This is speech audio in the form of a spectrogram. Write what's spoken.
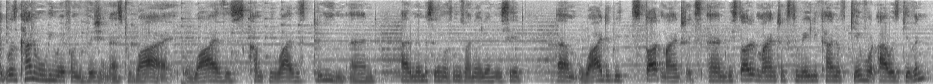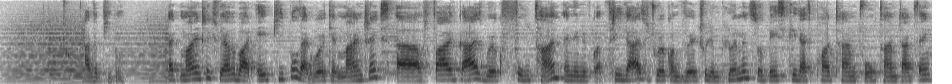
it was kind of moving away from the vision as to why, why this company, why this dream. And I remember sitting with Mzwanele and we said, um, why did we start Mindtrix? And we started Mindtrix to really kind of give what I was given to other people. At Mindtrix, we have about eight people that work at Mindtrix. Uh, five guys work full time, and then we've got three guys which work on virtual employment. So basically, that's part time, full time type thing.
